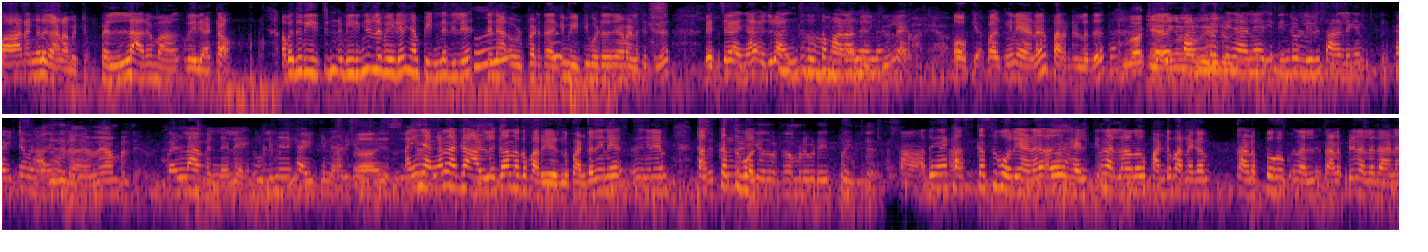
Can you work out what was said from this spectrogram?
പാടങ്ങൾ കാണാൻ പറ്റും. അപ്പൊ എല്ലാവരും വരിക കേട്ടോ. അപ്പൊ ഇത് വിരിച്ച് വിരിഞ്ഞുള്ള വീഡിയോ ഞാൻ പിന്നെ ഇതിൽ തന്നെ ഉൾപ്പെടുത്തുന്നതായിരിക്കും. വീട്ടിൽ പോയിട്ട് ഞാൻ വെള്ളത്തിട്ട് വെച്ച് കഴിഞ്ഞാൽ ഇതൊരു അഞ്ച് ദിവസം കാണാണ്ടിരിക്കും അല്ലേ? ഓക്കെ അപ്പൊ അങ്ങനെയാണ് പറഞ്ഞിട്ടുള്ളത്. പണ്ടൊക്കെ ഞാൻ ഇതിന്റെ ഉള്ളിൽ സാധനം കഴിക്കാൻ വെള്ളാമ്പലിന്റെ അല്ലേ? ഉള്ളിൽ നിന്ന് കഴിക്കുന്ന അതിന് ഞങ്ങളുടെ നാട്ടിൽ അളുക എന്നൊക്കെ പറയുമായിരുന്നു. പണ്ട് ഇങ്ങനെ ഇങ്ങനെ കസ്കസ് പോലെ അതിങ്ങനെ കസ്കസ് പോലെയാണ്. അത് ഹെൽത്തിന് നല്ലതാണെന്നൊക്കെ പണ്ട് പറഞ്ഞേക്കാം. തണുപ്പ് നല്ല തണുപ്പിന് നല്ലതാണ്.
